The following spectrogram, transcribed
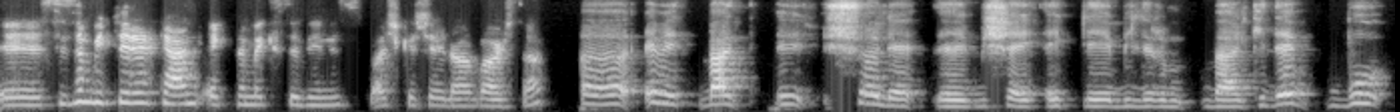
E, sizin bitirirken eklemek istediğiniz başka şeyler varsa. Ee, evet ben e, şöyle e, bir şey ekleyebilirim belki de bu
